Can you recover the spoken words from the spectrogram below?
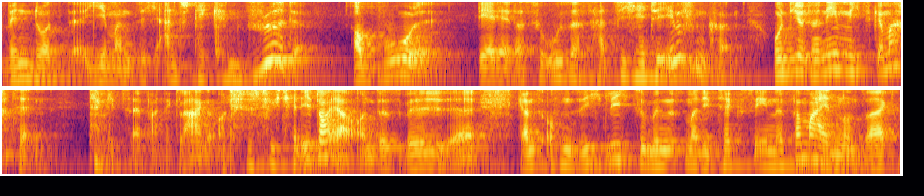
wenn dort jemand sich anstecken würde, obwohl der, der das verursacht hat, sich hätte impfen können und die Unternehmen nichts gemacht hätten, dann gibt es einfach eine Klage und das ist fürchterlich teuer und das will äh, ganz offensichtlich zumindest mal die Tech-Szene vermeiden und sagt,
